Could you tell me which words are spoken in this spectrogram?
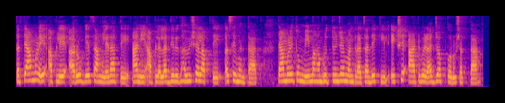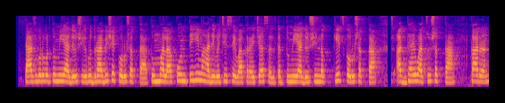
तर त्यामुळे आपले आरोग्य चांगले राहते आणि आपल्याला दीर्घायुष्य लाभते असे म्हणतात. त्यामुळे तुम्ही महामृत्युंजय मंत्राचा देखील एकशे आठ वेळा जप करू शकता. त्याचबरोबर तुम्ही या दिवशी रुद्राभिषेक करू शकता. तुम्हाला कोणतीही महादेवाची सेवा करायची असेल तर तुम्ही या दिवशी नक्कीच करू शकता. अध्याय वाचू शकता. कारण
